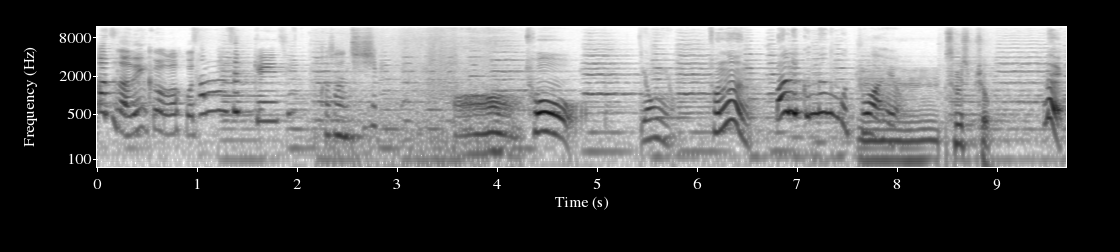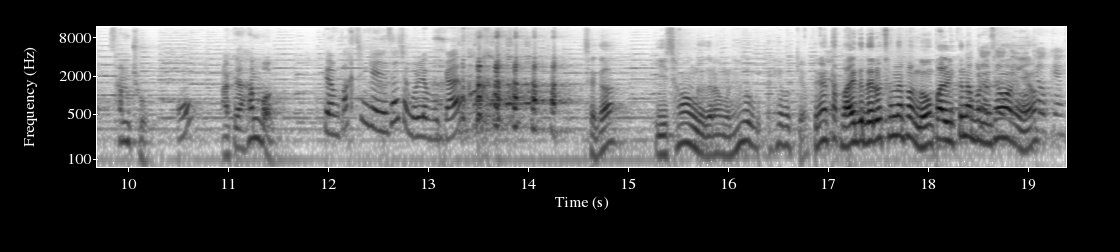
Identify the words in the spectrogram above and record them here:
까진 아닌 것 같고 30게이지? 그래서 한 70? 아 저 0이요. 저는 빨리 끝내는 거 좋아해요. 음, 30초, 네. 3초. 어? 아 그냥 한 번. 그럼 빡친 게이지 살짝 올려볼까요? 제가 이 상황극을 한번 해보, 해볼게요. 그냥 딱 말 그대로 첫날 밤 너무 빨리 끝나버린 상황이에요. 오케이 오케이.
